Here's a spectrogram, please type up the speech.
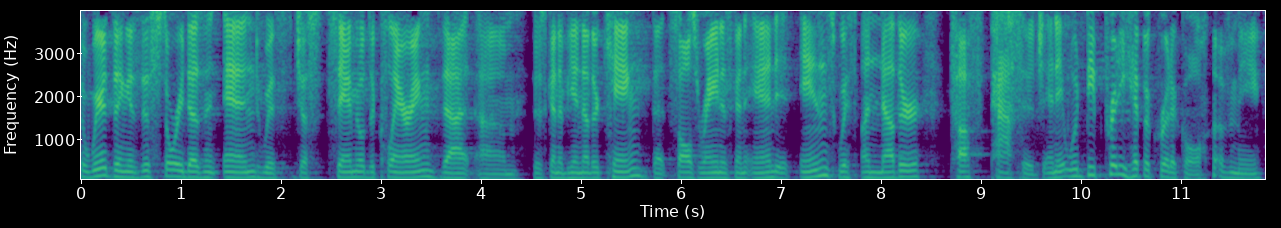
The weird thing is, this story doesn't end with just Samuel declaring that um, there's going to be another king, that Saul's reign is going to end. It ends with another tough passage. And it would be pretty hypocritical of me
